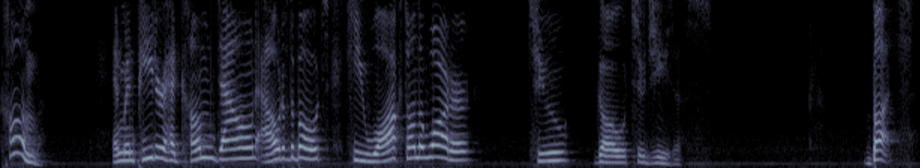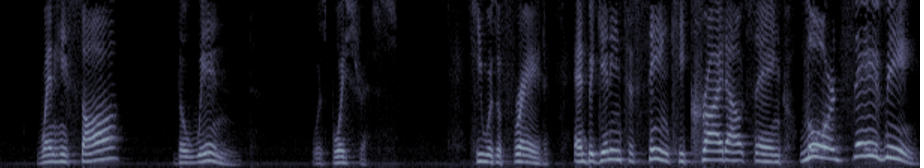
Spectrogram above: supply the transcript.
Come. And when Peter had come down out of the boat, he walked on the water to go to Jesus. But when he saw the wind was boisterous, he was afraid. And beginning to sink, he cried out, saying, Lord, save me.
